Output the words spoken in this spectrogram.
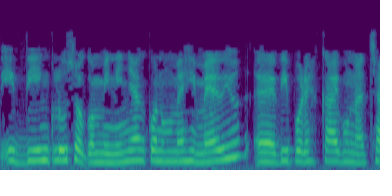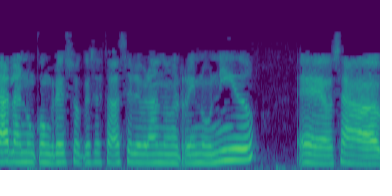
y di incluso con mi niña con un mes y medio, eh, di por Skype una charla en un congreso que se estaba celebrando en el Reino Unido, eh, o sea,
